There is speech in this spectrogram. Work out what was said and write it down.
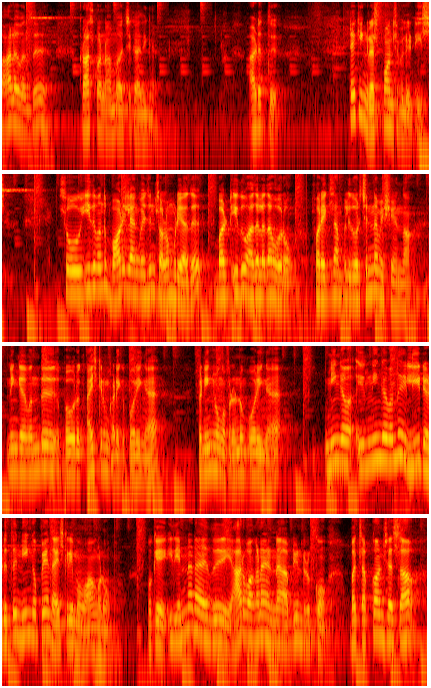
காலை வந்து க்ராஸ் பண்ணாமல் வச்சுக்காதீங்க. அடுத்து டேக்கிங் ரெஸ்பான்சிபிலிட்டிஸ் ஸோ இது வந்து பாடி லாங்குவேஜ்னு சொல்ல முடியாது பட் இதுவும் அதில் தான் வரும். ஃபார் எக்ஸாம்பிள் இது ஒரு சின்ன விஷயந்தான் நீங்கள் வந்து இப்போ ஒரு ஐஸ்கிரீம் கடைக்கு போகிறீங்க இப்போ நீங்களும் உங்கள் ஃப்ரெண்டும் போகிறீங்க நீங்கள் நீங்கள் வந்து லீட் எடுத்து நீங்கள் போய் அந்த ஐஸ்கிரீமை வாங்கணும். ஓகே இது என்னடா இது? யார் வாங்கினா என்ன? அப்படின்னு இருக்கும். பட் சப்கான்ஷியஸாக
